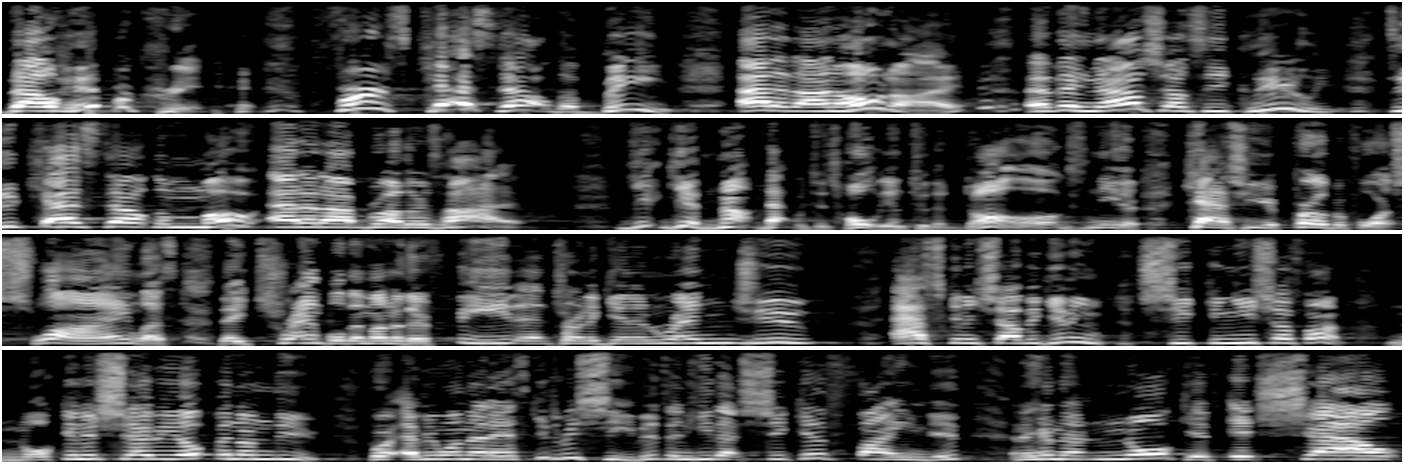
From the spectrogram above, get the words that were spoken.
Thou hypocrite, first cast out the beam out of thine own eye, and then thou shalt see clearly to cast out the mote out of thy brother's eye. Give not that which is holy unto the dogs, neither cast ye your pearl before swine, lest they trample them under their feet and turn again and rend you. Asking it shall be given. Seeking ye shall find. Knocking it shall be opened unto you. For everyone that asketh receiveth, and he that seeketh findeth, and to him that knocketh it shall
